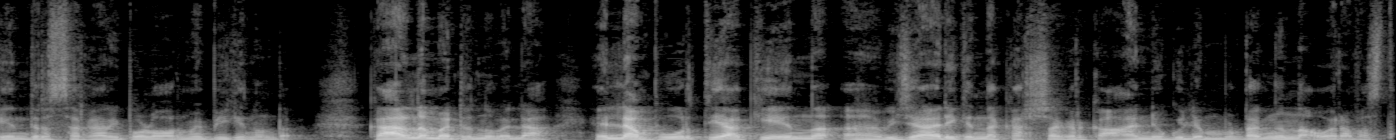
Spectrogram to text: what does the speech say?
കേന്ദ്ര സർക്കാർ ഇപ്പോൾ ഓർമ്മിപ്പിക്കുന്നുണ്ട്. കാരണം മറ്റൊന്നുമല്ല എല്ലാം പൂർത്തിയാക്കി എന്ന് വിചാരിക്കുന്ന കർഷകർക്ക് ആനുകൂല്യം മുടങ്ങുന്ന ഒരവസ്ഥ.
